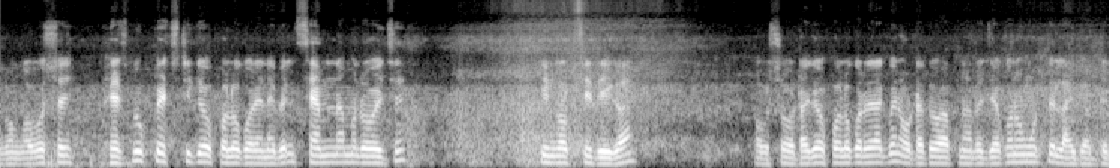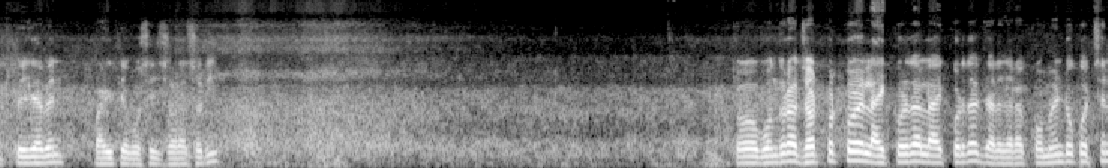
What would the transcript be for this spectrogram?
এবং অবশ্যই ফেসবুক পেজটিকেও ফলো করে নেবেন। স্যাম নাম রয়েছে কিং অফ সি দীঘা। অবশ্যই ওটাকেও ফলো করে রাখবেন। ওটাতেও আপনারা যে কোনো মুহূর্তে লাইভ আপডেট পেয়ে যাবেন। বাড়িতে বসেই সরাসরি তো বন্ধুরা ঝটপট করে লাইক করে দাও লাইক করে দাও। যারা যারা কমেন্টও করছেন,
